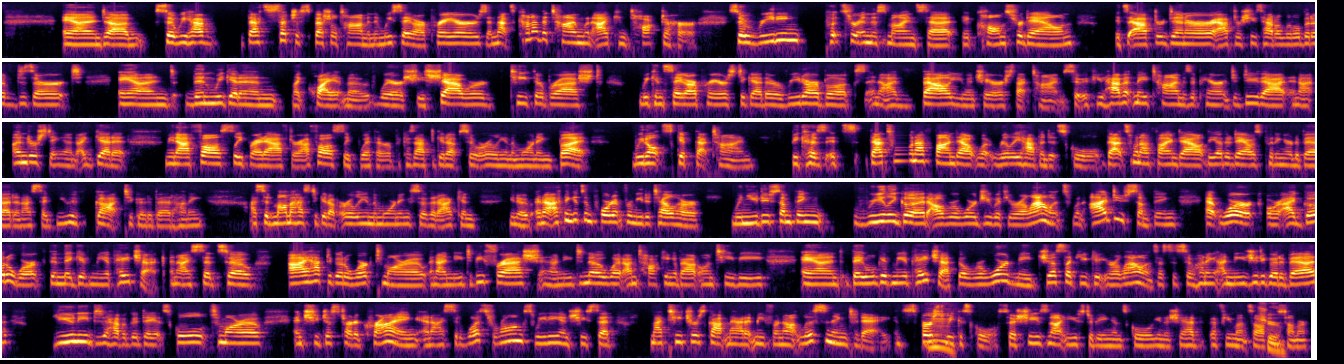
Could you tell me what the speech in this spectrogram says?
And um, so we have that's such a special time. And then we say our prayers, and that's kind of the time when I can talk to her. So reading puts her in this mindset, it calms her down. It's after dinner, after she's had a little bit of dessert. And then we get in like quiet mode where she's showered, teeth are brushed. We can say our prayers together, read our books, and I value and cherish that time. So if you haven't made time as a parent to do that, and I understand, I get it. I mean, I fall asleep right after. I fall asleep with her because I have to get up so early in the morning, but we don't skip that time because it's that's when I find out what really happened at school. That's when I find out the other day I was putting her to bed and I said, You have got to go to bed, honey. I said, Mama has to get up early in the morning so that I can, you know, and I think it's important for me to tell her when you do something really good, I'll reward you with your allowance. When I do something at work or I go to work, then they give me a paycheck. And I said, So I have to go to work tomorrow and I need to be fresh and I need to know what I'm talking about on TV. And they will give me a paycheck. They'll reward me just like you get your allowance. I said, So, honey, I need you to go to bed. You need to have a good day at school tomorrow. And she just started crying. And I said, What's wrong, sweetie? And she said, My teachers got mad at me for not listening today. It's first mm. week of school. So she's not used to being in school. You know, she had a few months off sure. in the summer.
